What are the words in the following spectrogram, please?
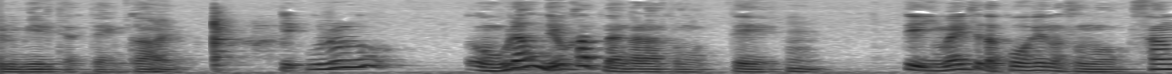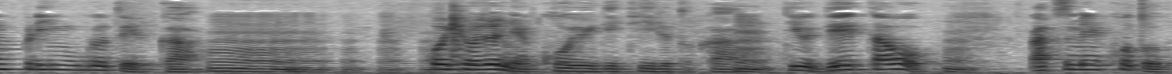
うに見えるってやったやんか、はい。で売るうん売らんでよかったんかなと思って、うん。で今言ってた後編のそのサンプリングというか、うんうんうんうんこういう表情にはこういうディティールとかうん。っていうデータをうん。集めること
